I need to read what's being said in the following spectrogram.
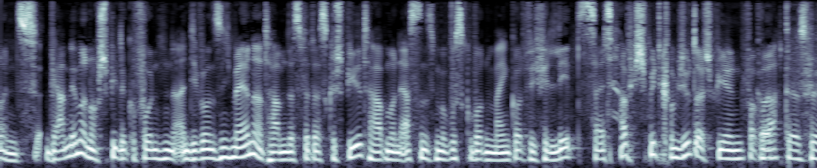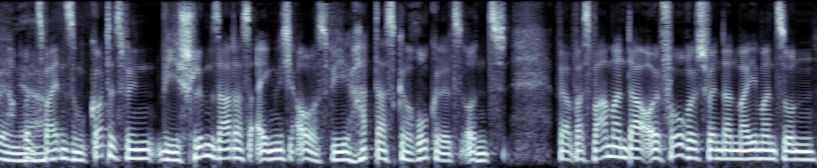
und wir haben immer noch Spiele gefunden, an die wir uns nicht mehr erinnert haben, dass wir das gespielt haben. Und erstens ist mir bewusst geworden, mein Gott, wie viel Lebenszeit habe ich mit Computerspielen verbracht. Gottes Willen, ja. Und zweitens, um Gottes Willen, wie schlimm sah das eigentlich aus? Wie hat das geruckelt? Und was war man da euphorisch, wenn dann mal jemand so ein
